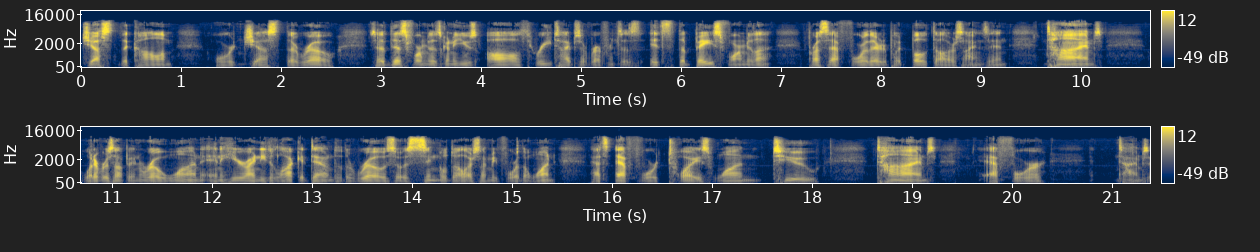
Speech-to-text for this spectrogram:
just the column or just the row. So this formula is going to use all three types of references. It's the base formula, press F4 there to put both dollar signs in, times whatever's up in row 1 and here I need to lock it down to the row so a single dollar sign before the 1 that's F4 twice 1 2 times F4 times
